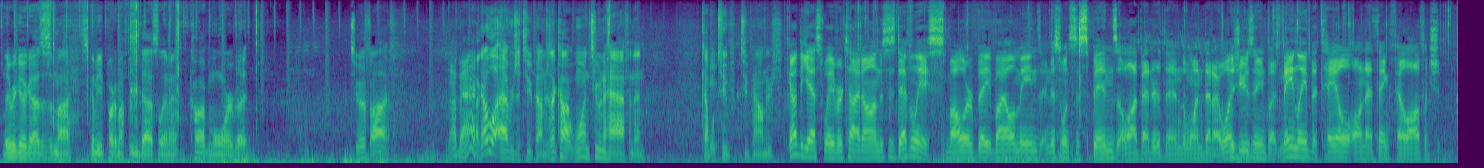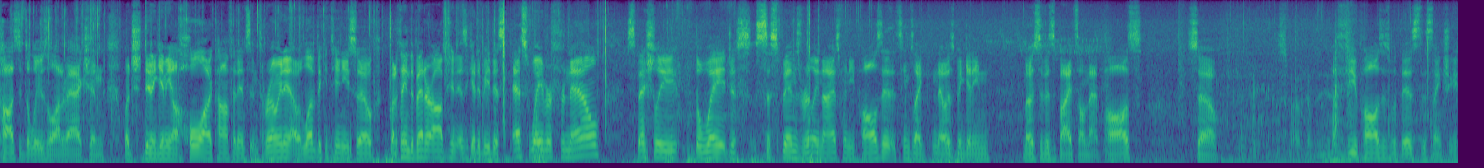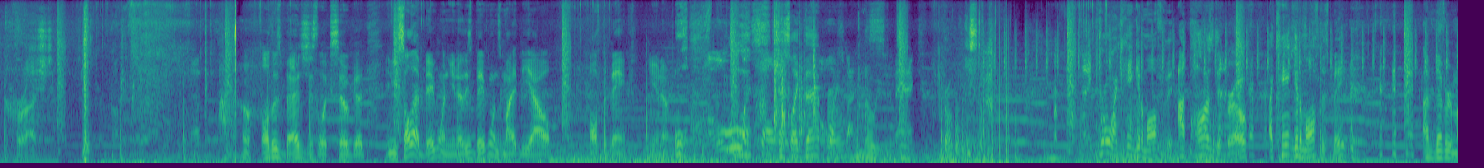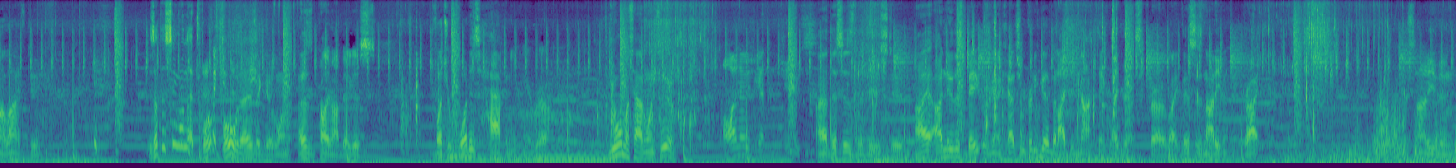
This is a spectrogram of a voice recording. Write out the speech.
There we go, guys. This is my it's gonna be part of my three bass limit. Caught more, but 205. not bad. I got a little average of two pounders. I caught one, two and a half, and then a couple two two pounders. Got the S Waver tied on. This is definitely a smaller bait by all means, and this one suspends a lot better than the one that I was using, but mainly the tail on that thing fell off, which caused it to lose a lot of action, which didn't give me a whole lot of confidence in throwing it. I would love to continue so, but I think the better option is going to be this S Waver for now, especially the way it just suspends really nice when you pause it. It seems like Noah's been getting most of his bites on that pause. So a few pauses with this, this thing should get crushed. Oh, all those beds just look so good. And you saw that big one, you know, these big ones might be out off the bank, you know. Oh, Oh, I saw just like that, bro. No, you bro, he's still. Bro, I can't get him off of it. I paused it, bro. I can't get him off this bait. I've never in my life, dude. Is that the same one that twirled? Oh, that is a good one. That is probably my biggest. Fletcher, what is happening here, bro? You almost had one too. All I know is you got the juice. Uh, this is the juice, dude. I, I knew this bait was gonna catch him pretty good, but I did not think like this, bro. Like this is not even right. It's not even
